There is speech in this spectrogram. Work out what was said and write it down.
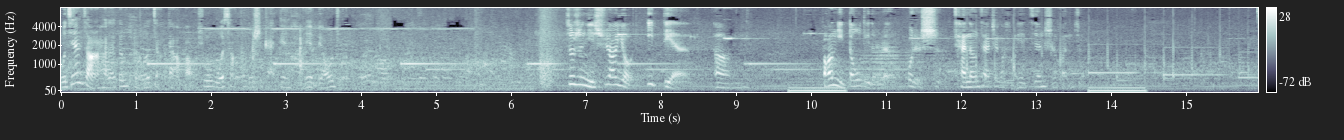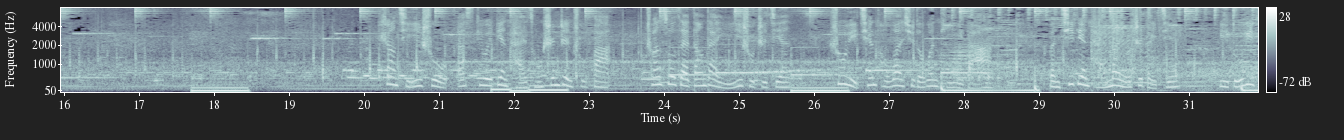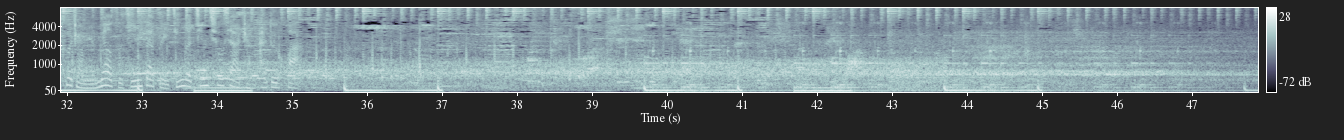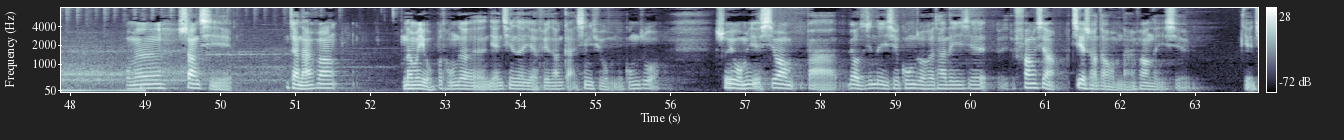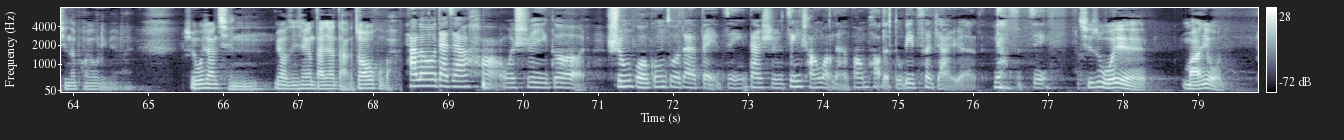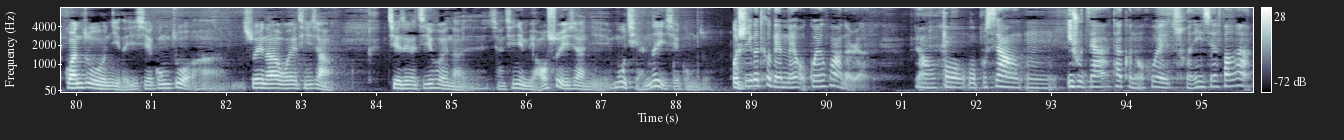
我今天早上还在跟朋友讲大话，我说我想做的是改变行业标准，就是你需要有一点嗯帮你兜底的人或者是才能在这个行业坚持很久。上起艺术 SQA 电台从深圳出发，穿梭在当代与艺术之间，梳理千头万绪的问题与答案。本期电台漫游至北京，与独立策展人妙子金在北京的金秋下展开对话。我们上起在南方，那么有不同的年轻人也非常感兴趣我们的工作，所以我们也希望把廖子金的一些工作和他的一些方向介绍到我们南方的一些年轻的朋友里面来。所以我想请廖子金先跟大家打个招呼吧。Hello，大家好，我是一个生活工作在北京，但是经常往南方跑的独立策展人 廖子金。其实我也蛮有关注你的一些工作哈，所以呢，我也挺想借这个机会呢，想请你描述一下你目前的一些工作。我是一个特别没有规划的人，然后我不像嗯艺术家，他可能会存一些方案，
